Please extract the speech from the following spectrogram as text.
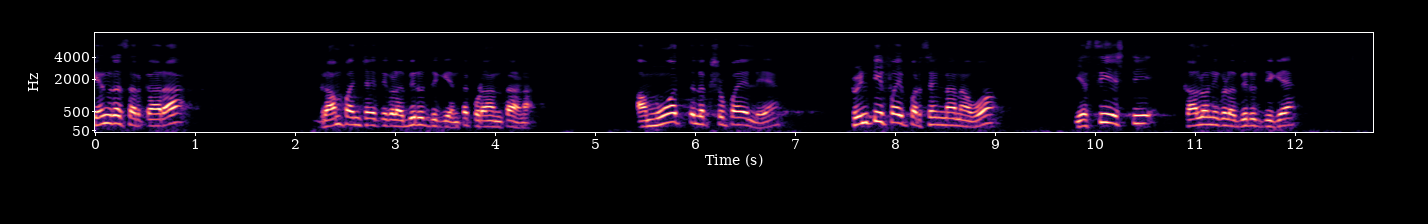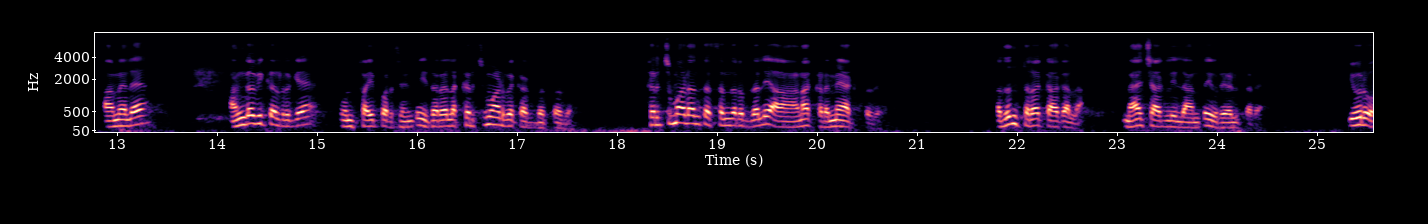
ಕೇಂದ್ರ ಸರ್ಕಾರ ಗ್ರಾಮ ಪಂಚಾಯತಿಗಳ ಅಭಿವೃದ್ಧಿಗೆ ಅಂತ ಕೊಡೋ ಅಂತ ಹಣ. ಆ ಮೂವತ್ತು ಲಕ್ಷ ರೂಪಾಯಲ್ಲಿ ಟ್ವೆಂಟಿ ಫೈವ್ ಪರ್ಸೆಂಟ್ನ ನಾವು ಎಸ್ ಸಿ, ಎಸ್ ಟಿ ಕಾಲೋನಿಗಳ ಅಭಿವೃದ್ಧಿಗೆ, ಆಮೇಲೆ ಅಂಗವಿಕಲರಿಗೆ ಒಂದು ಫೈವ್ ಪರ್ಸೆಂಟು ಈ ಥರ ಎಲ್ಲ ಖರ್ಚು ಮಾಡಬೇಕಾಗಿ ಬರ್ತದೆ ಖರ್ಚು ಮಾಡೋಂಥ ಸಂದರ್ಭದಲ್ಲಿ ಆ ಹಣ ಕಡಿಮೆ ಆಗ್ತದೆ. ಅದನ್ನು ತರೋಕ್ಕಾಗಲ್ಲ. ಮ್ಯಾಚ್ ಆಗಲಿಲ್ಲ ಅಂತ ಇವ್ರು ಹೇಳ್ತಾರೆ. ಇವರು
